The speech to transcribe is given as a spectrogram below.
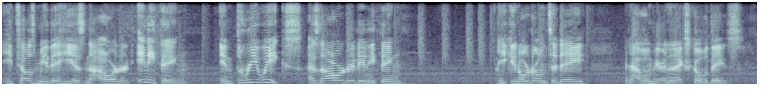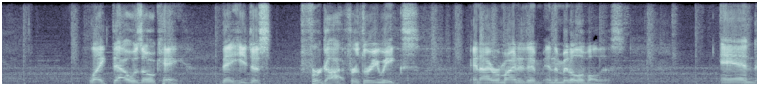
he tells me that he has not ordered anything in three weeks. Has not ordered anything. He can order them today and have them here in the next couple days. Like that was okay. That he just forgot for three weeks. And I reminded him in the middle of all this. And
